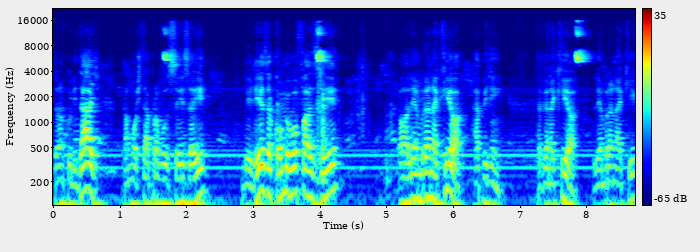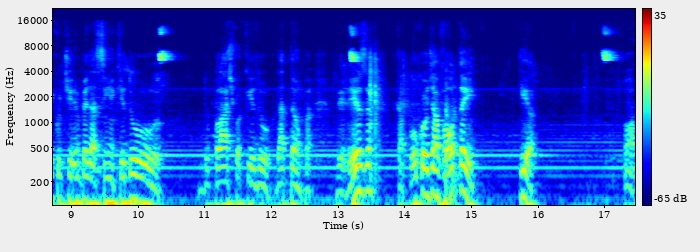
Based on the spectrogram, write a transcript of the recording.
Tranquilidade? Para mostrar para vocês aí, beleza? Como eu vou fazer. Ó, lembrando aqui, ó, rapidinho. Tá vendo aqui, ó? Lembrando aqui que eu tirei um pedacinho aqui do, do plástico aqui, do, da tampa. Beleza? Daqui a pouco eu já volto aí. Aqui, ó. Ó.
